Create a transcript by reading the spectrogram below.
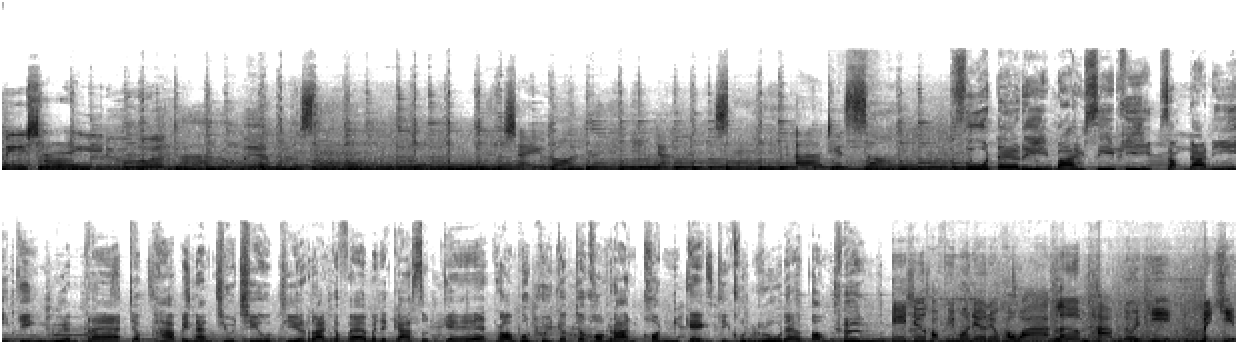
ไม่เตอรี่บายซีพีสัปดาห์นี้กิ่งเหมือนแพรจะพาไปนั่งชิวๆที่ร้านกาแฟบรรยากาศสุดเก๋ พร้อมพูดคุยกับเจ้าของร้านคนเก่งที่คุณรู้แล้วต้องทึ่ง ที่ชื่อ Coffee โมเดลเนี่ยเพราะว่าเริ่มทำโดยที่ไม่คิด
